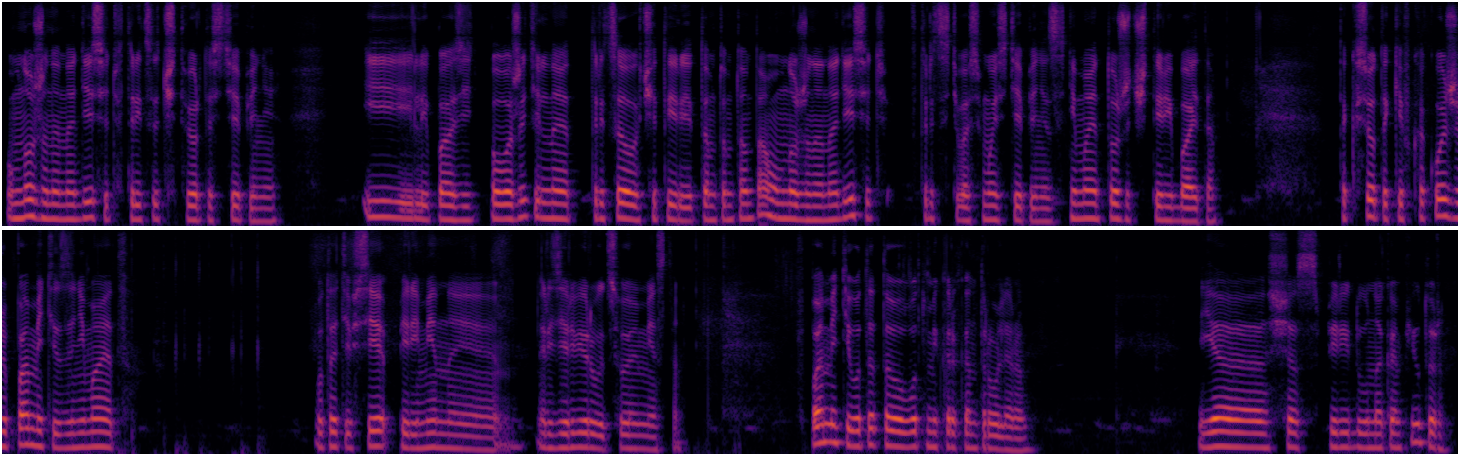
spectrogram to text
умноженное на 10 в 34 степени или положительное 3,4 там там там там умноженное на 10 в 38 степени занимает тоже 4 байта. Так все-таки в какой же памяти занимает вот эти все переменные резервируют свое место? В памяти вот этого вот микроконтроллера. Я сейчас перейду на компьютер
